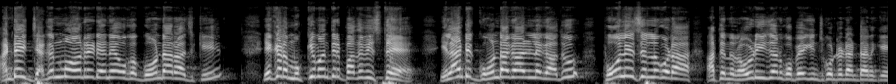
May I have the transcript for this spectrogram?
అంటే ఈ జగన్మోహన్ రెడ్డి అనే ఒక గోండారాజుకి ఇక్కడ ముఖ్యమంత్రి పదవి ఇస్తే ఇలాంటి గోండాగాళ్ళనే కాదు పోలీసులను కూడా అతను రౌడీజానికి ఉపయోగించుకుంటాడు అంటానికి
